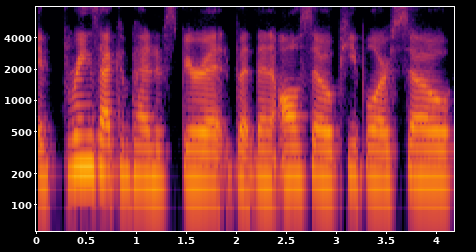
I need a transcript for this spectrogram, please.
it brings that competitive spirit, but then also people are so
